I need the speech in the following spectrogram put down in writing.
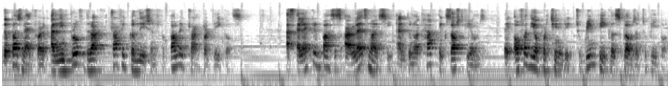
the bus network and improve the traffic conditions for public transport vehicles. As electric buses are less noisy and do not have exhaust fumes, they offer the opportunity to bring vehicles closer to people,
